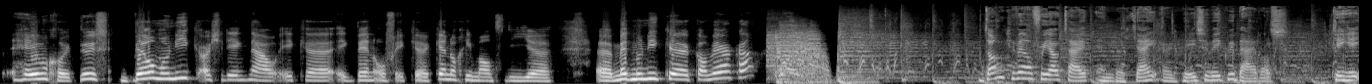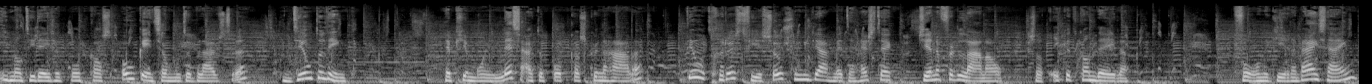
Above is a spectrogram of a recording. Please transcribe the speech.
Helemaal goed. Dus bel Monique als je denkt, nou, ik, uh, ik ben of ik uh, ken nog iemand die uh, met Monique kan werken. Dankjewel voor jouw tijd en dat jij er deze week weer bij was. Ken jij iemand die deze podcast ook eens zou moeten beluisteren? Deel de link. Heb je een mooie les uit de podcast kunnen halen? Deel het gerust via social media met de hashtag Jennifer Delano, zodat ik het kan delen. Volgende keer erbij zijn?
